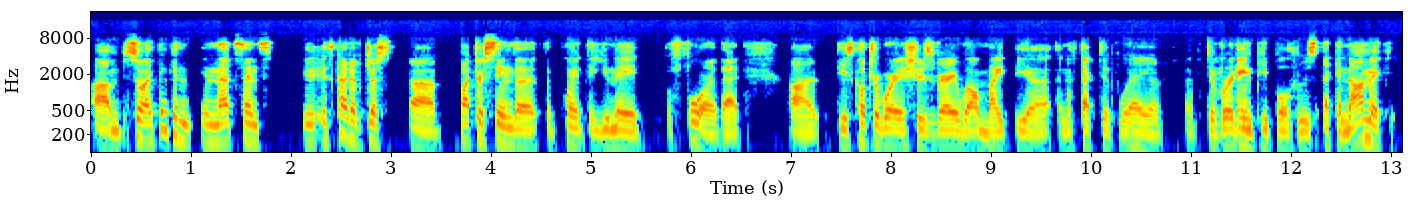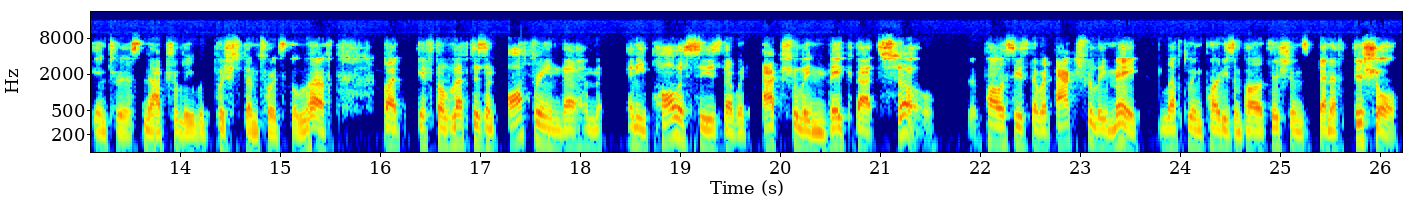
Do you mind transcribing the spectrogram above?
Um, so I think in in that sense, it's kind of just uh, buttressing the the point that you made before that uh, these culture war issues very well might be a, an effective way of, of diverting people whose economic interests naturally would push them towards the left but if the left isn't offering them any policies that would actually make that so, policies that would actually make left wing parties and politicians beneficial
